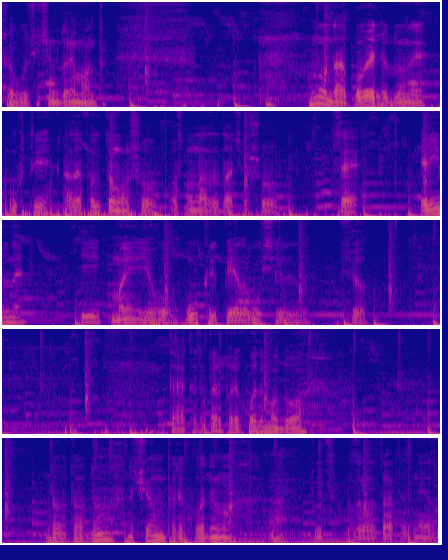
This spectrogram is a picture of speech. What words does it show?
ще краще, ніж до ремонту. Ну так, да, по вигляду не ухти, але факт в тому, що основна задача, що це рівне і ми його укріпили, усілили. Все. Так, а тепер переходимо до. До, до, до. До чого ми переходимо? А, тут залатати знизу.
